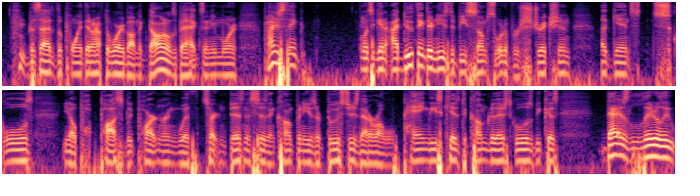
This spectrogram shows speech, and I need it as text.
besides the point, they don't have to worry about McDonald's bags anymore. But I just think, once again, I do think there needs to be some sort of restriction against schools. You know, p- possibly partnering with certain businesses and companies or boosters that are paying these kids to come to their schools because that is literally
